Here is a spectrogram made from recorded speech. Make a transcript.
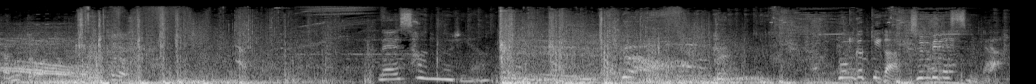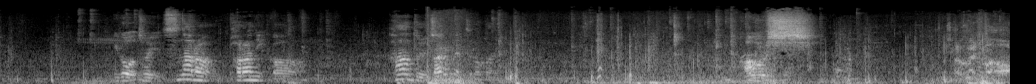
잘못 들어왔다. 터졌어. 내 선물이야. 공급기가 준비됐습니다. 이거 저희 스나랑 파라니까 하나 둘 자르면 들어가요 아우 씨. 저걸 봐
